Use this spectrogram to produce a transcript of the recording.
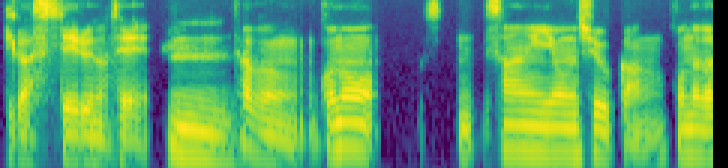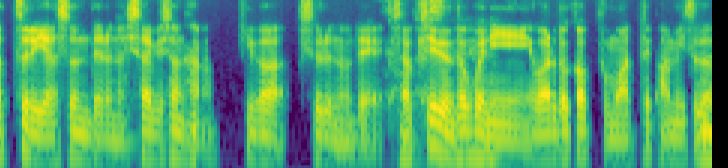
気がしているので、うん、多分、この3、4週間、こんながっつり休んでるの久々な気がするので、昨シーズン特。にワールドカップもあって過密だっ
